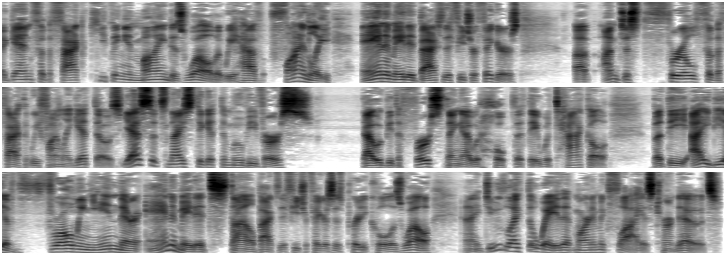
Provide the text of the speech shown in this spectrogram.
again, for the fact, keeping in mind as well that we have finally animated Back to the Future figures. Uh, I'm just thrilled for the fact that we finally get those. Yes, it's nice to get the movie verse. That would be the first thing I would hope that they would tackle. But the idea of throwing in their animated style Back to the Future figures is pretty cool as well. And I do like the way that Marty McFly has turned out.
